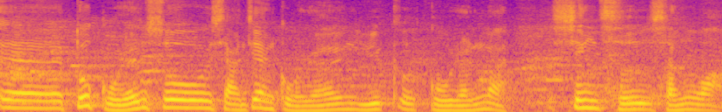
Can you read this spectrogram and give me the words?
呃，读古人书，想见古人，与古古人呢心驰神往。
